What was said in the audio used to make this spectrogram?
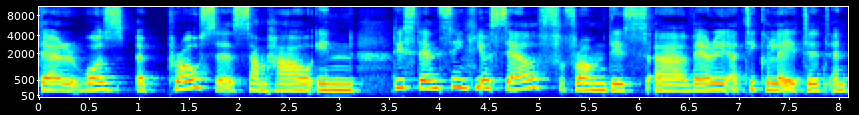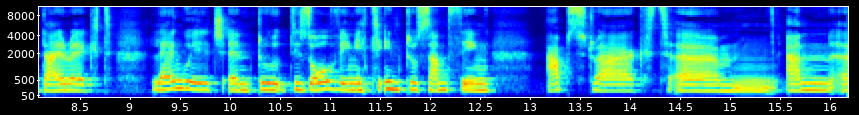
there was a process somehow in distancing yourself from this uh, very articulated and direct language and to dissolving it into something abstract, um, unreadable,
